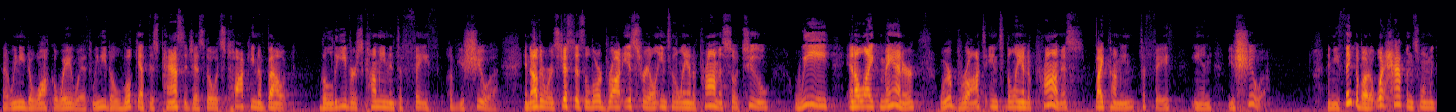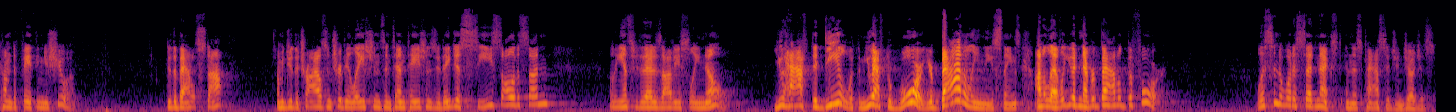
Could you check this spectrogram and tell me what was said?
that we need to walk away with. We need to look at this passage as though it's talking about believers coming into faith of Yeshua. In other words, just as the Lord brought Israel into the land of promise, so too, we, in a like manner, we're brought into the land of promise by coming to faith in Yeshua. And you think about it, what happens when we come to faith in Yeshua? Do the battles stop? I mean, do the trials and tribulations and temptations, do they just cease all of a sudden? Well, the answer to that is obviously no. You have to deal with them. You have to war. You're battling these things on a level you had never battled before. Listen to what is said next in this passage in Judges.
